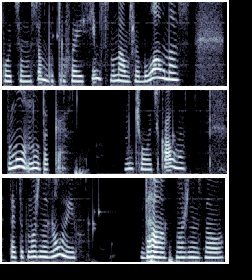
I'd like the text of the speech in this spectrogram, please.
по цьому всьому, бо трофеї Sims, вона вже була у нас. Тому, ну, таке. Нічого цікавого. Так, тут можна знову їх. Да, можна знову.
